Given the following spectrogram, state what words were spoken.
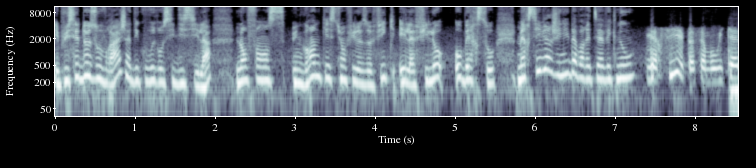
Et puis ces deux ouvrages à découvrir aussi d'ici là. L'enfance, une grande question philosophique et la philo au berceau. Merci Virginie d'avoir été avec nous. Merci et passez un bon week-end.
